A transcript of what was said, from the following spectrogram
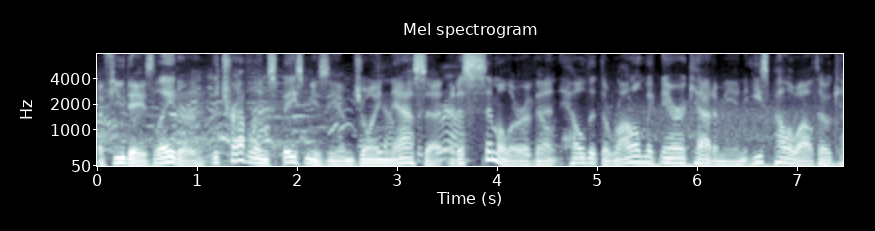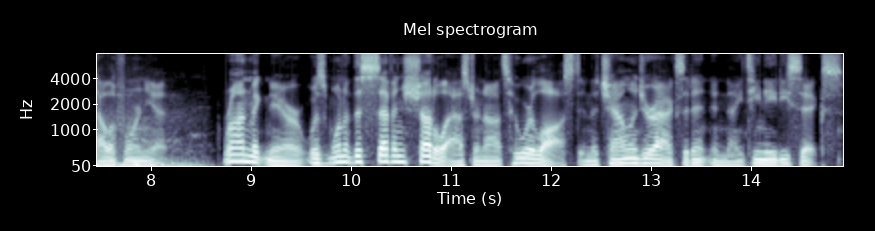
A few days later, the Traveling Space Museum joined NASA at a similar event held at the Ronald McNair Academy in East Palo Alto, California. Ron McNair was one of the seven shuttle astronauts who were lost in the Challenger accident in 1986.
